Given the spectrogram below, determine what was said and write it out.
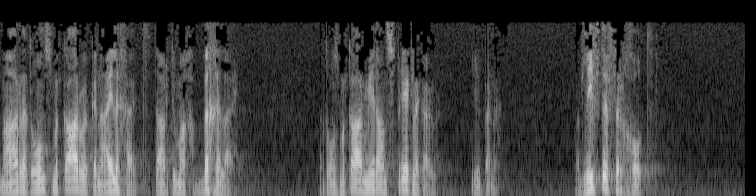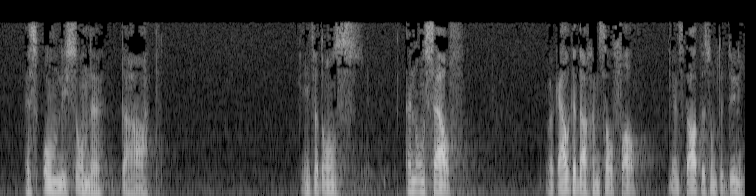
maar dat ons mekaar ook in heiligheid daartoe mag begelei. Dat ons mekaar mede aanspreeklik hou hier binne. Want liefde vir God is om die sonde te haat. Iets wat ons in onsself ook elke dag in sal val. Nie in staat is om te doen nie.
